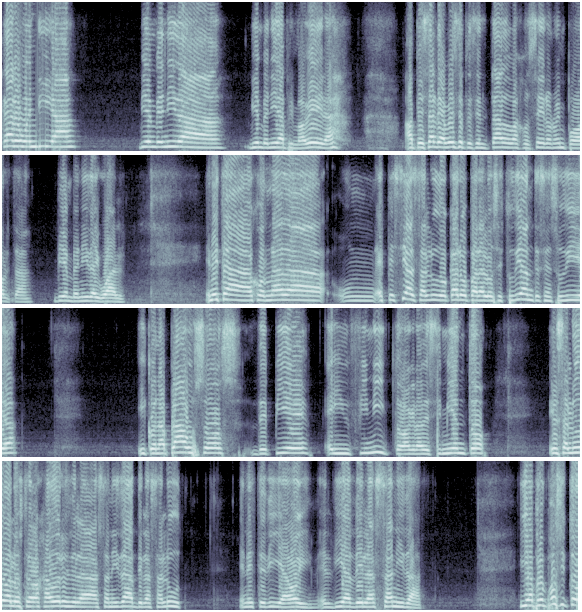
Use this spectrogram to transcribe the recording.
Caro, buen día. Bienvenida, bienvenida a primavera. A pesar de haberse presentado bajo cero, no importa. Bienvenida igual. En esta jornada, un especial saludo, Caro, para los estudiantes en su día. Y con aplausos de pie e infinito agradecimiento, el saludo a los trabajadores de la sanidad, de la salud, en este día, hoy, el Día de la Sanidad. Y a propósito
